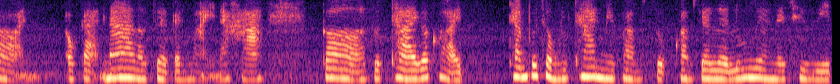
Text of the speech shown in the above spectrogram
ก่อน โอกาสหน้าเราเจอกันใหม่นะคะ ก็สุดท้ายก็ขอให้ท่านผู้ชมทุกท่านมีความสุขความเจริญรุ่งเรืองในชีวิต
